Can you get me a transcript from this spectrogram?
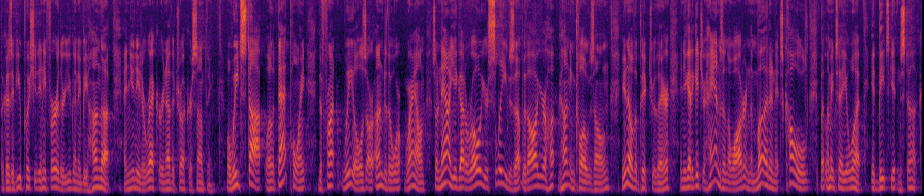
because if you push it any further, you're going to be hung up and you need a wreck or another truck or something. Well, we'd stop. Well, at that point, the front wheels are under the ground. So now you got to roll your sleeves up with all your hunting clothes on. You know the picture there. And you got to get your hands in the water in the mud and it's cold. But let me tell you what, it beats getting stuck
